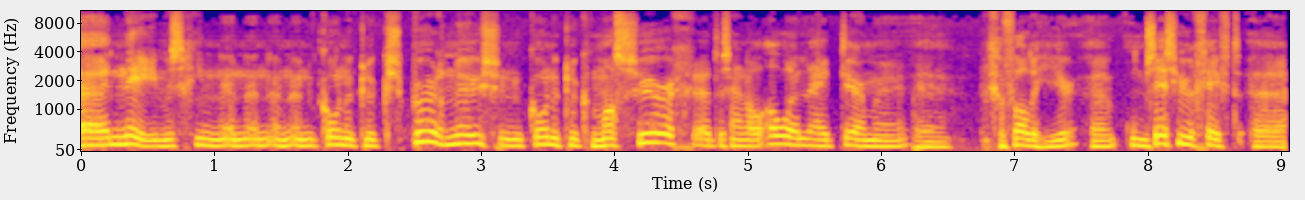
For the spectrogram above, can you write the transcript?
Uh, nee, misschien een, een, een koninklijk speurneus, een koninklijk masseur. Uh, er zijn al allerlei termen gevallen hier. Uh, om zes uur geeft uh,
